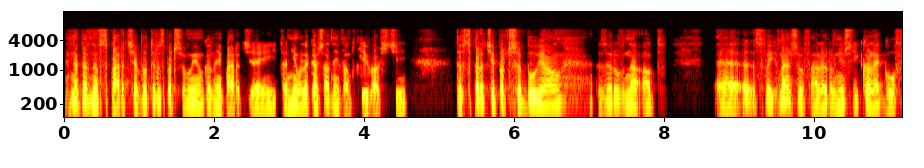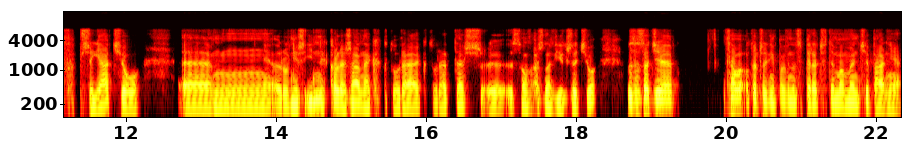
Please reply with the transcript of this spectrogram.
Na pewno wsparcie, bo teraz potrzebują go najbardziej i to nie ulega żadnej wątpliwości. To wsparcie potrzebują zarówno od e, swoich mężów, ale również i kolegów, przyjaciół, również innych koleżanek, które, które też y, są ważne w ich życiu. W zasadzie całe otoczenie powinno wspierać w tym momencie panie.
